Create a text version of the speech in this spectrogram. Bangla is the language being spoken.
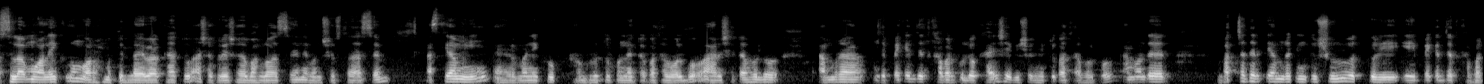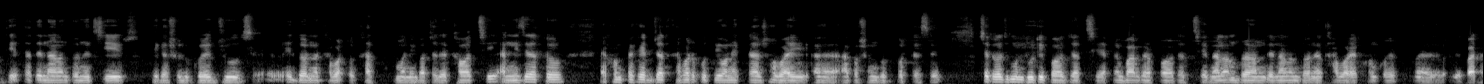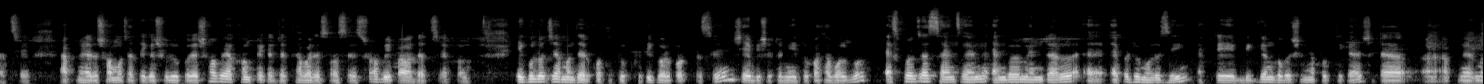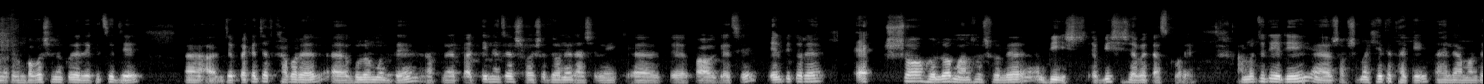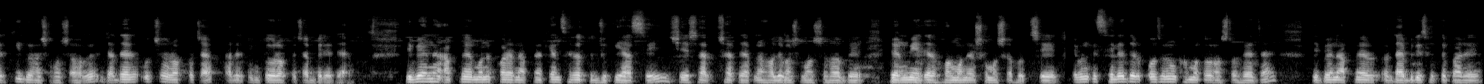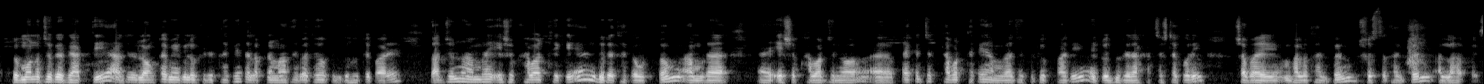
আসসালামু আলাইকুম রহমতুল্লাহ বারকাতু আশা করি সবাই ভালো আছেন এবং সুস্থ আছেন। আজকে আমি মানে খুব গুরুত্বপূর্ণ একটা কথা বলব, আর সেটা হলো আমরা যে প্যাকেটজাত খাবারগুলো খাই সেই বিষয় নিয়ে একটু কথা বলব। আমাদের বাচ্চাদেরকে আমরা কিন্তু শুরুয়াত করি এই প্যাকেটজাত খাবার দিয়ে, তাতে নানান ধরনের চিপস থেকে শুরু করে জুস, এই ধরনের খাবার তো খা মানে বাচ্চাদের খাওয়াচ্ছি, আর নিজেরা তো এখন প্যাকেটজাত খাবারের প্রতি অনেকটা সবাই আকর্ষণ বোধ করতেছে। সেটা যেমন রুটি পাওয়া যাচ্ছে, আপনার বার্গার পাওয়া যাচ্ছে, নানান ব্র্যান্ডে নানান ধরনের খাবার এখন করে পাঠাচ্ছে। আপনার সমোসা থেকে শুরু করে সবই এখন প্যাকেটজাত খাবারের সসেস সবই পাওয়া যাচ্ছে এখন। এগুলো যে আমাদের কতটুকু ক্ষতিকর করতেছে, সেই বিষয়টা নিয়ে একটু কথা বলব। Exposure science and environmental epidemiology একটি বিজ্ঞান গবেষণা পত্রিকা, সেটা আপনার মনে করুন গবেষণা করে দেখেছে যে যে প্যাকেজের খাবারেরগুলোর মধ্যে আপনার প্রায় তিন হাজার ছয়শো ধরনের রাসায়নিক পাওয়া গেছে। এর ভিতরে একশো হলো মানুষের শরীরে বিষ বিষ হিসাবে কাজ করে। আমরা যদি এটি সবসময় খেতে থাকি, তাহলে আমাদের কি ধরনের সমস্যা হবে? যাদের উচ্চ রক্তচাপ, তাদের কিন্তু রক্তচাপ বেড়ে যায়। ইভেন আপনার মনে করেন আপনার ক্যান্সারের তো ঝুঁকি আছে সে সাথে আপনার হজমের সমস্যা হবে ইভেন মেয়েদের হরমোনের সমস্যা হচ্ছে, এবং কি ছেলেদের প্রজনন ক্ষমতা নষ্ট হয়ে যায়। ইভেন আপনার ডায়াবেটিস হতে পারে মনোযোগের ঘাটতি, আর যদি লং টাইম এগুলো খেতে থাকে, তাহলে আপনার মাথা ব্যথাও কিন্তু হতে পারে। তার জন্য আমরা এসব খাবার থেকে দূরে থাকা উত্তম। আমরা এসব খাবার জন্য প্যাকেটজাত খাবার থেকে আমরা যতটুকু পারি, একটু দূরে রাখার চেষ্টা করি। সবাই ভালো থাকবেন, সুস্থ থাকবেন। আল্লাহ হাফেজ।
